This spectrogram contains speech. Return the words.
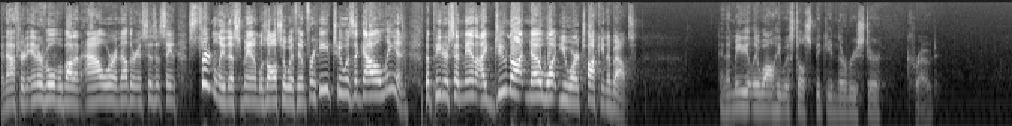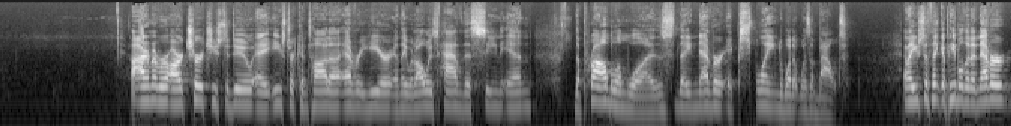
And after an interval of about an hour, another insisted, saying, Certainly this man was also with him, for he too was a Galilean. But Peter said, Man, I do not know what you are talking about. And immediately while he was still speaking, the rooster crowed. I remember our church used to do a Easter cantata every year, and they would always have this scene in the problem was they never explained what it was about. And I used to think of people that had never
